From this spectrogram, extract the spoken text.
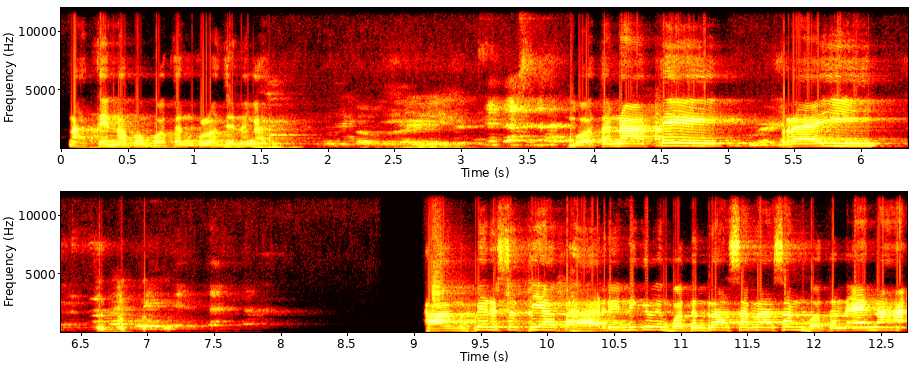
Nate napa mboten kula jenengan mboten nate rai. Hampir setiap hari ini kita buatan rasa-rasan buatan enak.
